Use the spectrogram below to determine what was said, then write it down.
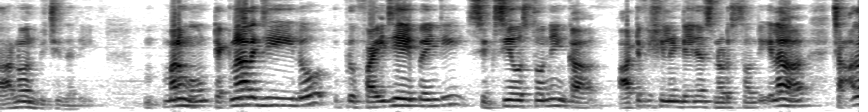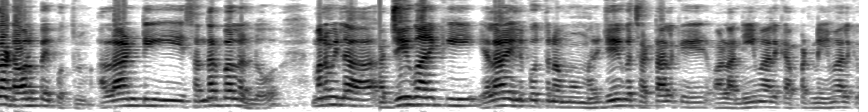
దారుణం అనిపించింది అది మనము టెక్నాలజీలో ఇప్పుడు ఫైవ్ జీ అయిపోయింది సిక్స్ జీ వస్తుంది ఇంకా ఆర్టిఫిషియల్ ఇంటెలిజెన్స్ నడుస్తుంది. ఇలా చాలా డెవలప్ అయిపోతున్నాం. అలాంటి సందర్భాలలో మనం ఇలా మధ్యయుగానికి ఎలా వెళ్ళిపోతున్నాము మధ్యయుగ చట్టాలకి వాళ్ళ నియమాలకి అప్పటి నియమాలకి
